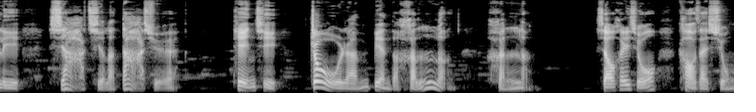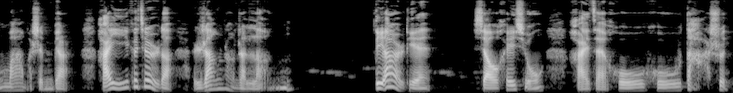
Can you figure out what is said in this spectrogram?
里下起了大雪，天气。骤然变得很冷，很冷。小黑熊靠在熊妈妈身边，还一个劲儿的嚷嚷着冷。第二天，小黑熊还在呼呼大睡，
